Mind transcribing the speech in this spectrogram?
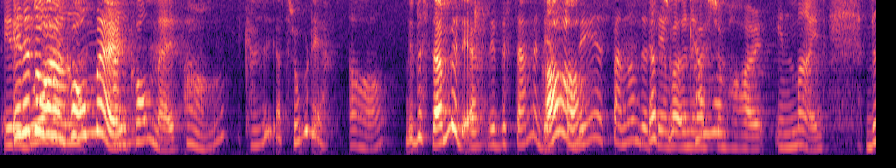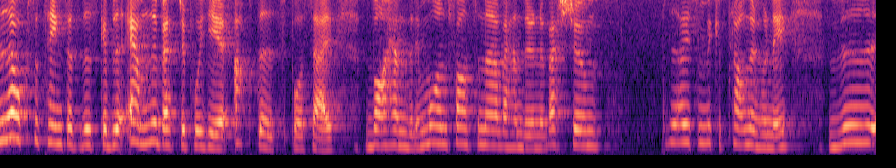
Är, det, då, han, kommer? Han kommer. Ja, jag tror det. Ja. Vi bestämmer det. Vi bestämmer det. Ja. Det är spännande att Jag se vad universum har in mind. Vi har också tänkt att vi ska bli ännu bättre på att ge updates på så här, vad händer i månfaserna, vad händer i universum. Vi har ju så mycket planer hörni. Vi,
